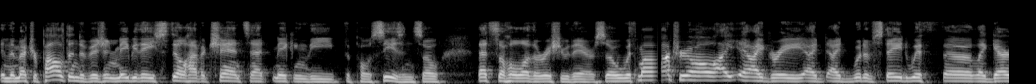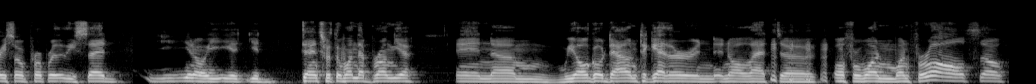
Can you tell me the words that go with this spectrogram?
in the Metropolitan Division, maybe they still have a chance at making the the postseason. So that's the whole other issue there. So with Montreal, I I agree. I I would have stayed with uh, like Gary so appropriately said. You, you know you you dance with the one that brung you. And um, we all go down together, and, and all that, uh, all for one, one for all. So,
